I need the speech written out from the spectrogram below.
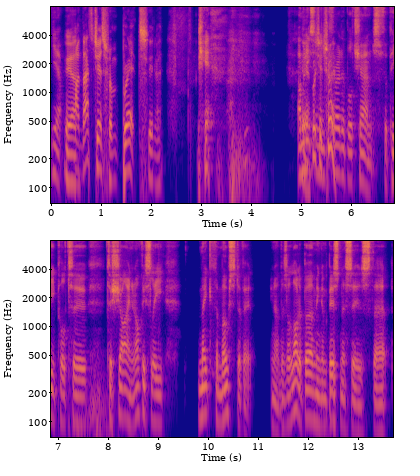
Yeah, Yeah. and that's just from Brits, you know. yeah. I mean, Yeah. it's Which an is true. incredible chance for people to to shine and obviously make the most of it. You know, there's a lot of Birmingham businesses that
